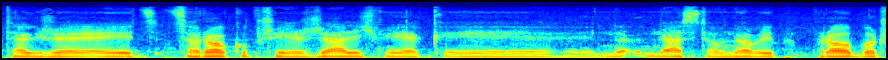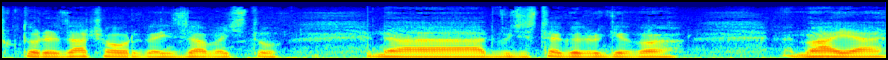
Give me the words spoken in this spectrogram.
Także e, co roku przyjeżdżaliśmy, jak e, nastał nowy probocz, który zaczął organizować tu na 22 maja e,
